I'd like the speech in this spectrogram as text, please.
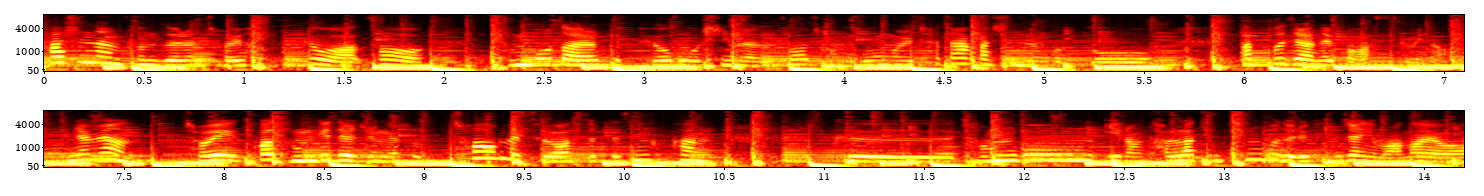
하시는 분들은 저희 학교 와서 전부 다 이렇게 배워보시면서 전공을 찾아가시는 것도 나쁘지 않을 것 같습니다. 왜냐면 저희과 동기들 중에서 처음에 들어왔을 때 생각한 그 전공이랑 달라진 친구들이 굉장히 많아요.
